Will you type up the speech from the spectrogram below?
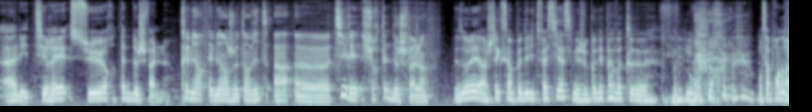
aller tirer sur tête de cheval. Très bien, eh bien, je t'invite à euh, tirer sur tête de cheval. Désolé, hein, je sais que c'est un peu délit de faciès, mais je connais pas votre, euh, votre nom encore. on s'apprendra.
